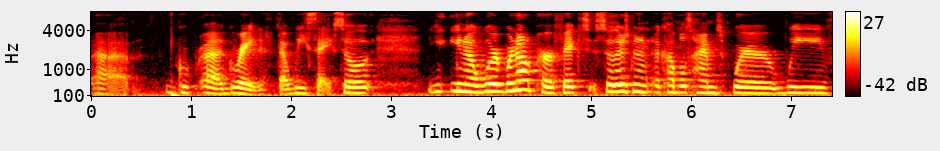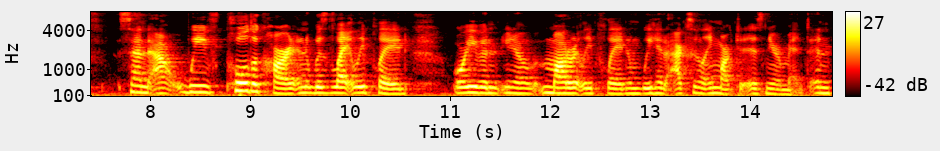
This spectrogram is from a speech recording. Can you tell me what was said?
uh, gr- uh, grade that we say. So you know we're, we're not perfect. So there's been a couple times where we've sent out we've pulled a card and it was lightly played or even you know moderately played and we had accidentally marked it as near mint. And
